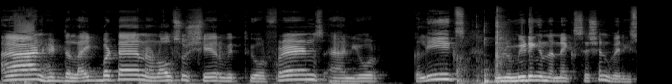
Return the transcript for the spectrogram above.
and hit the like button and also share with your friends and your colleagues. We'll be meeting in the next session very soon.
